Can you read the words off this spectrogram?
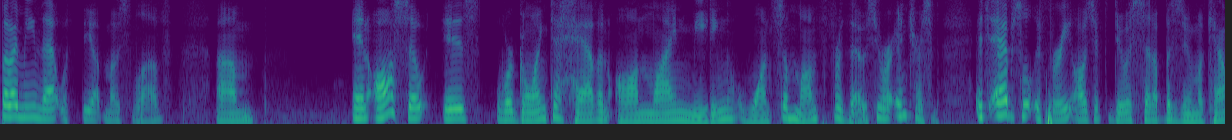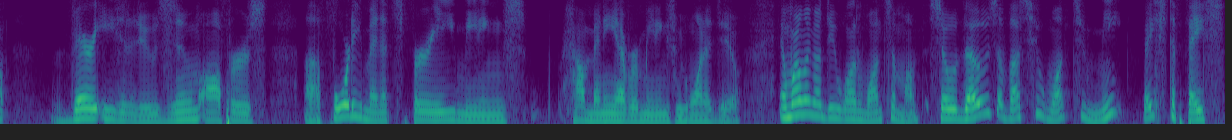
but I mean that with the utmost love. Um, and also is we're going to have an online meeting once a month for those who are interested. It's absolutely free. All you have to do is set up a Zoom account. Very easy to do. Zoom offers uh, 40 minutes free meetings, how many ever meetings we want to do. And we're only going to do one once a month. So those of us who want to meet face to face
